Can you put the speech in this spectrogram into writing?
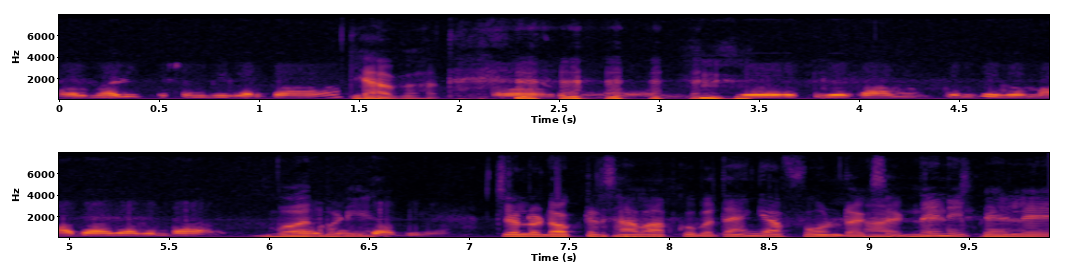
और मेडिटेशन भी करता हूँ। क्या बात है। और तो सुबह शाम कम से कम आधा आधा घंटा बहुत बढ़िया। चलो डॉक्टर साहब आपको बताएँगे आप फ़ोन रख हाँ, सकते हैं। नहीं नहीं पहले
